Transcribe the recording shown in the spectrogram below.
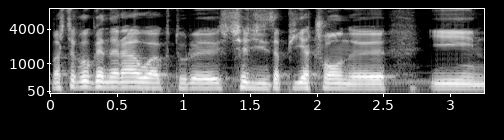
Masz tego generała, który siedzi zapijaczony i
